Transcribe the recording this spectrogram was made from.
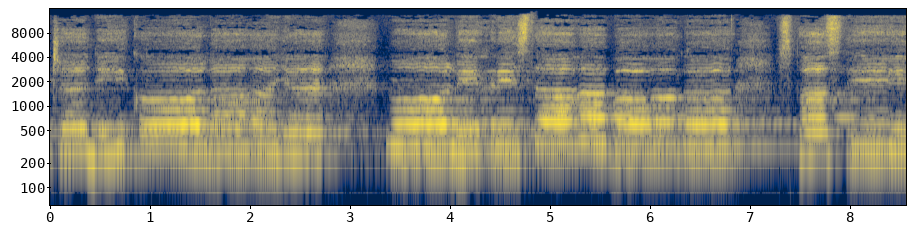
начальниче Николае, моли Христа Бога, спастися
